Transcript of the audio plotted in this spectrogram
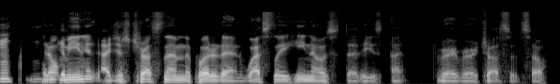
I don't Yep. mean it; I just trust them to put it in. Wesley, he knows that he's uh, very, very trusted. So,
